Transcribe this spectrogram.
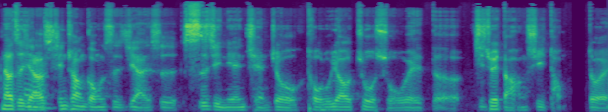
那这家新创公司竟然是十几年前就投入要做所谓的脊椎导航系统。对，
